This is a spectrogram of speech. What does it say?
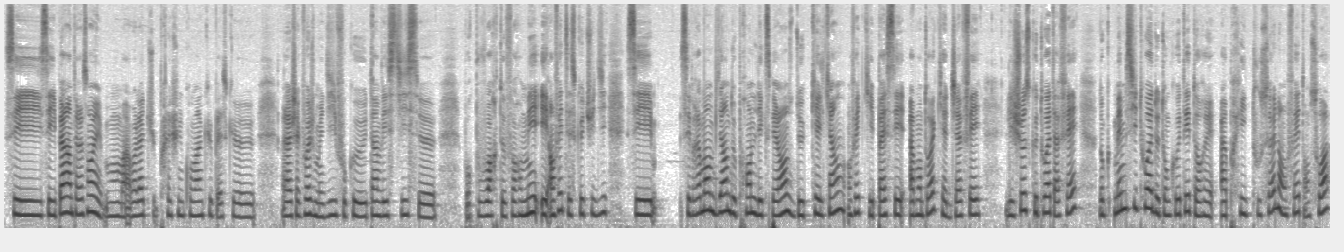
C'est hyper intéressant et bah, voilà, tu prêches une convaincue parce que voilà, à chaque fois je me dis il faut que tu investisses pour pouvoir te former et en fait c'est ce que tu dis, c'est c'est vraiment bien de prendre l'expérience de quelqu'un en fait qui est passé avant toi, qui a déjà fait les choses que toi t'as fait. Donc même si toi de ton côté t'aurais appris tout seul en fait en soi,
